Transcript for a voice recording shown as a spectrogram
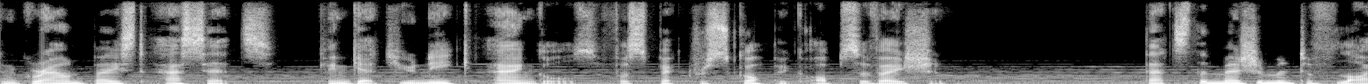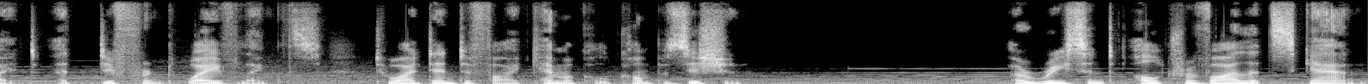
and ground based assets can get unique angles for spectroscopic observation. That's the measurement of light at different wavelengths to identify chemical composition. A recent ultraviolet scan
